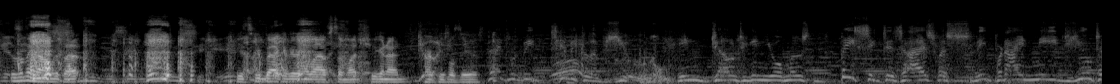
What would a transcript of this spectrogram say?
There's nothing wrong with that. You scoot back if you're gonna laugh so much. You're gonna hurt people's ears. That would be typical of you, indulging in your most basic desires for sleep when I need you to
